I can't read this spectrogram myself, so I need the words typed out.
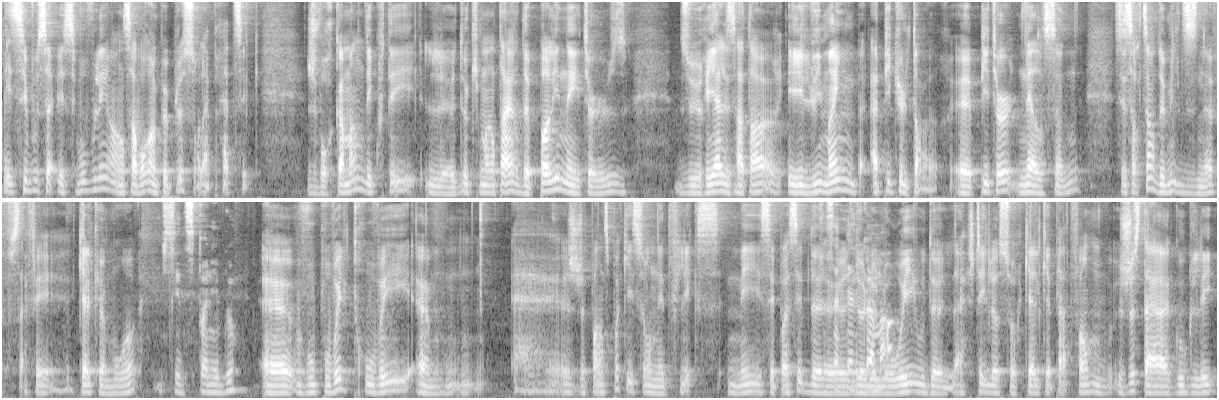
Et si vous, si voulez en savoir un peu plus sur la pratique, je vous recommande d'écouter le documentaire The Pollinators du réalisateur et lui-même apiculteur, euh, Peter Nelson. C'est sorti en 2019, ça fait quelques mois. C'est disponible? Euh, vous pouvez le trouver. euh, euh, je pense pas qu'il est sur Netflix, mais c'est possible de, de le louer ou de l'acheter sur quelques plateformes. Juste à googler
